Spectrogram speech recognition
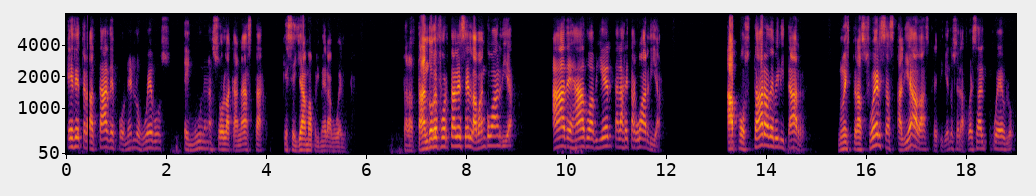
es de tratar de poner los huevos en una sola canasta que se llama primera vuelta. Tratando de fortalecer la vanguardia, ha dejado abierta la retaguardia. Apostar a debilitar nuestras fuerzas aliadas, refiriéndose a la fuerza del pueblo,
